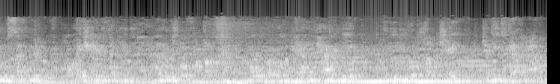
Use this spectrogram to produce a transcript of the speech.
المستثمر او اي شركه تقليديه انا بشوف فقط موقع ومكان الحارمين يريدون خلق شيء جديد في هذا العالم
